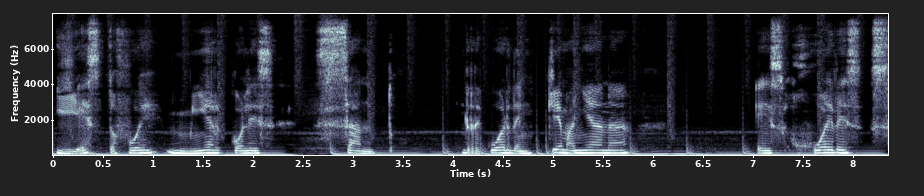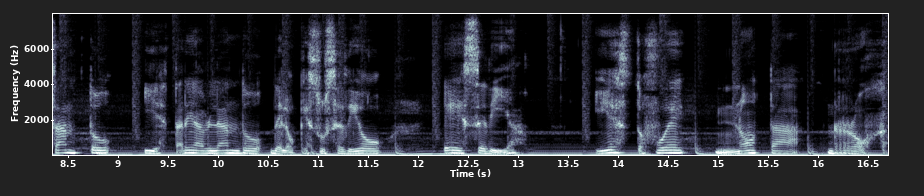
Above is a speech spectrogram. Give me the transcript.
Y esto fue miércoles santo. Recuerden que mañana es jueves santo y estaré hablando de lo que sucedió ese día. Y esto fue Nota Roja.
